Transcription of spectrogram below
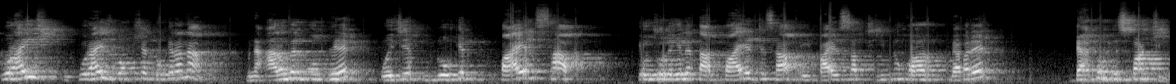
কুরাইশ কুরাইশ বংশের লোকেরা না মানে আরবের মধ্যে ওই যে লোকের পায়ের সাপ, কেউ চলে গেলে তার পায়ের যে সাপ, এই পায়ের সাপ চিহ্ন করার ব্যাপারে ব্যাপক স্মার্ট ছিল।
